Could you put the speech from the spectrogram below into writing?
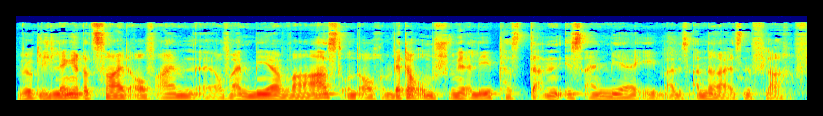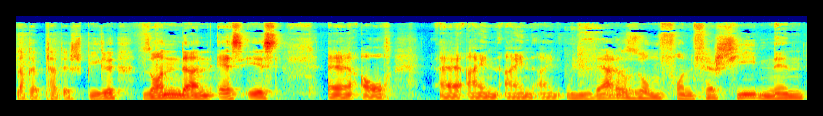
wirklich längere Zeit auf einem, äh, auf einem Meer warst und auch Wetterumschwünge erlebt hast, dann ist ein Meer eben alles andere als eine flach, flache Platte Spiegel, sondern es ist äh, auch äh, ein, ein, ein Universum von verschiedenen,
